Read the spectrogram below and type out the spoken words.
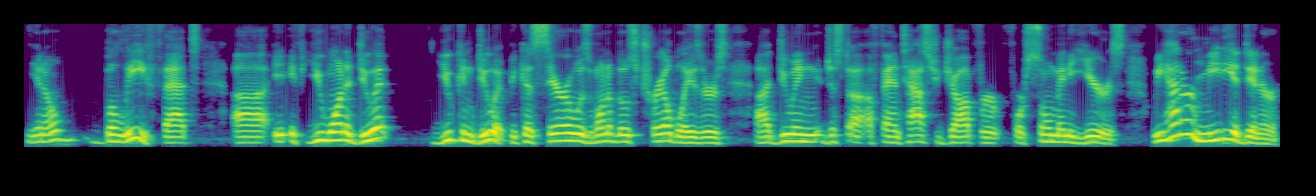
you know belief that uh, if you want to do it, you can do it because Sarah was one of those trailblazers uh, doing just a, a, fantastic job for for so many years. We had our media dinner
